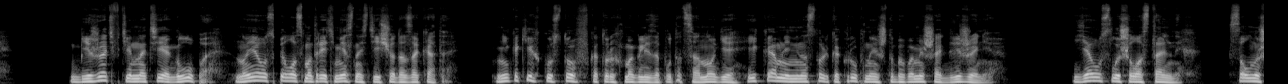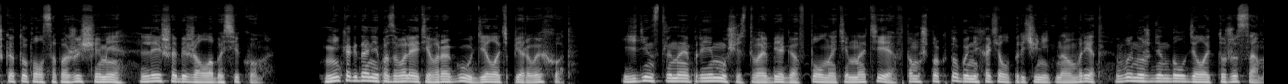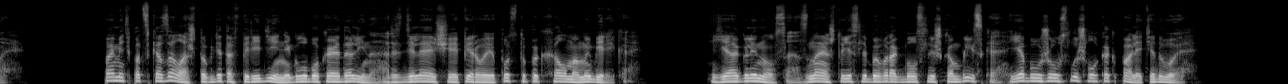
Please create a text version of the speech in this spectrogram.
Бежать в темноте глупо, но я успел осмотреть местность еще до заката. Никаких кустов, в которых могли запутаться ноги, и камни не настолько крупные, чтобы помешать движению. Я услышал остальных. Солнышко топал сапожищами, Лейша бежала босиком. Никогда не позволяйте врагу делать первый ход. Единственное преимущество бега в полной темноте в том, что кто бы не хотел причинить нам вред, вынужден был делать то же самое. Память подсказала, что где-то впереди неглубокая долина, разделяющая первые подступы к холмам и берега. Я оглянулся, зная, что если бы враг был слишком близко, я бы уже услышал, как пали те двое.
